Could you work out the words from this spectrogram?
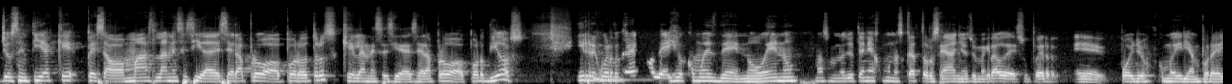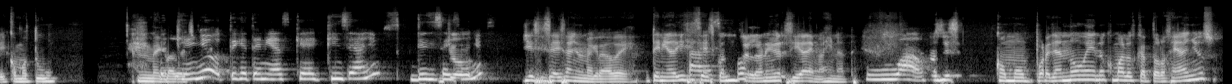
yo sentía que pesaba más la necesidad de ser aprobado por otros que la necesidad de ser aprobado por Dios. Y recuerdo que en el colegio, como desde noveno, más o menos yo tenía como unos 14 años, yo me gradué súper eh, pollo, como dirían por ahí, como tú. Me Pequeño, ¿tú que tenías que 15 años? ¿16 Yo- años? 16 años me gradué. Tenía 16 Estabas cuando entré a la universidad, imagínate. Wow. Entonces, como por allá en noveno, como a los 14 años,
